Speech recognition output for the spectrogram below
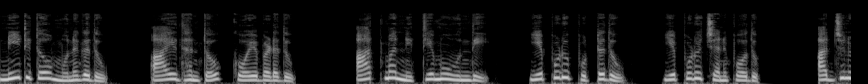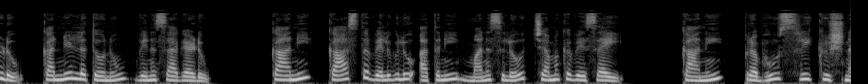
నీటితో మునగదు ఆయుధంతో కోయబడదు. ఆత్మ నిత్యమూ ఉంది ఎప్పుడు పుట్టదు ఎప్పుడు చనిపోదు. అర్జునుడు కన్నీళ్ళతోనూ వినసాగాడు. కాని కాస్త వెలుగులు అతని మనసులో చెమకవేశాయి కాని ప్రభూ శ్రీకృష్ణ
